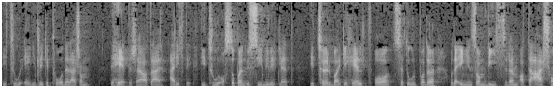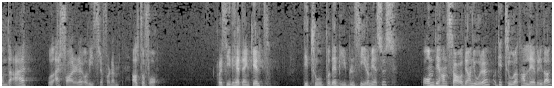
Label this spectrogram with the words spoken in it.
de tror egentlig ikke på det der som det heter seg at det er, er riktig. De tror også på en usynlig virkelighet. De tør bare ikke helt å sette ord på det, og det er ingen som viser dem at det er sånn det er, og erfarer det og viser det for dem. Altfor få. For å si det helt enkelt de tror på det Bibelen sier om Jesus, om det han sa og det han gjorde, og de tror at han lever i dag.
